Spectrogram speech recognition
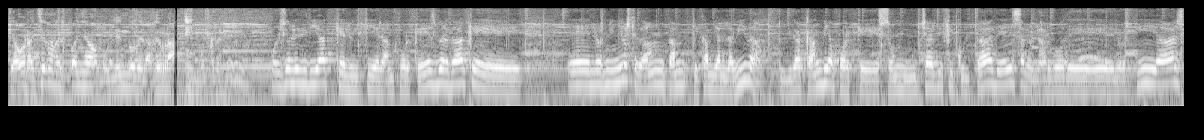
que ahora llegan a España huyendo de la guerra en Ucrania. Pues yo le diría que lo hicieran, porque es verdad que eh, los niños te, dan, te cambian la vida, tu vida cambia porque son muchas dificultades a lo largo de los días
